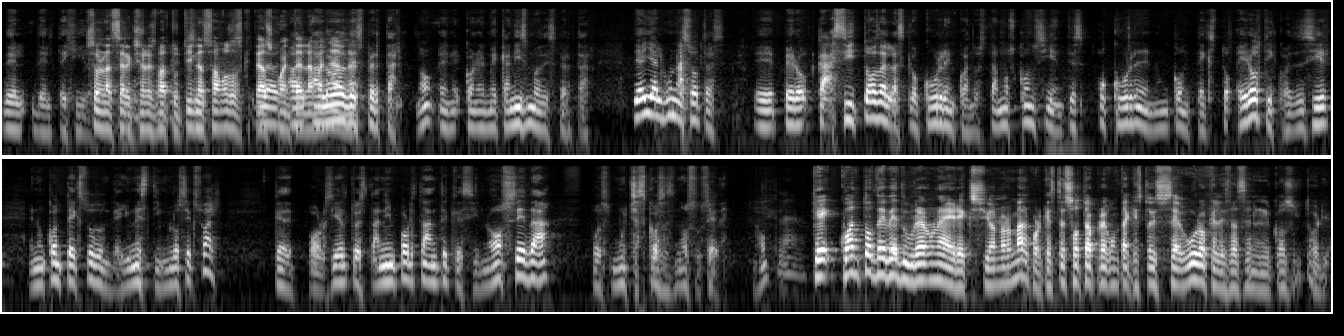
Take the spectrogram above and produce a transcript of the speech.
del, tejido. Son las erecciones matutinas famosas que te das cuenta en la a mañana. A de despertar, ¿no? con el mecanismo de despertar. Y hay algunas otras. Eh, pero casi todas las que ocurren cuando estamos conscientes ocurren en un contexto erótico, es decir, en un contexto donde hay un estímulo sexual, que por cierto es tan importante que si no se da, pues muchas cosas no suceden. ¿Qué, ¿Cuánto debe durar una erección normal? Porque esta es otra pregunta que estoy seguro que les hacen en el consultorio.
